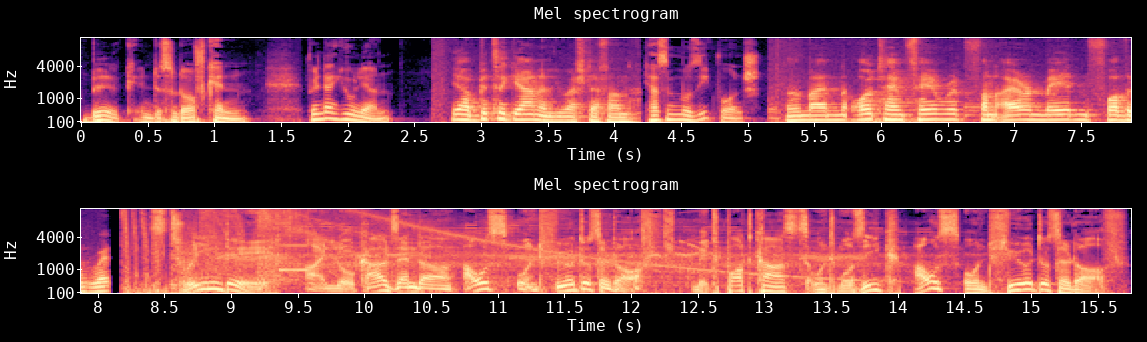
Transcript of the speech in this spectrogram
Bilk in Düsseldorf kennen. Vielen Dank, Julian. Ja, bitte gerne, lieber Stefan. Hast du einen Musikwunsch? Mein Alltime Favorite von Iron Maiden for the Great. Stream D, ein Lokalsender aus und für Düsseldorf. Mit Podcasts und Musik aus und für Düsseldorf.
